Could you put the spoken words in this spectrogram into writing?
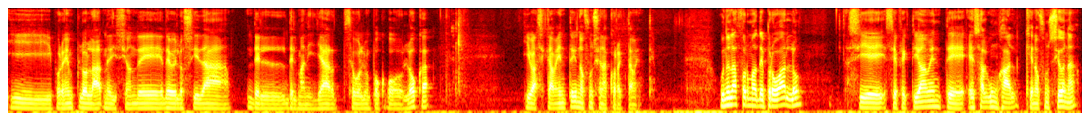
y por ejemplo la medición de, velocidad del, manillar se vuelve un poco loca y básicamente no funciona correctamente. Una de las formas de probarlo, si, efectivamente es algún HAL que no funciona,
